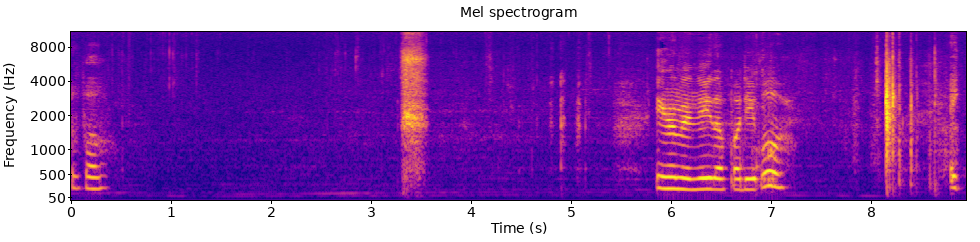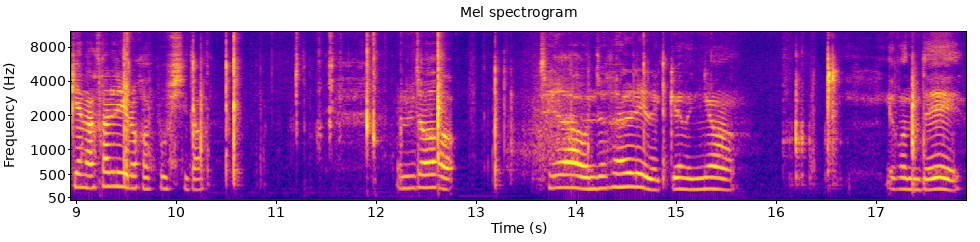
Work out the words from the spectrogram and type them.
여보 이거는 여기다 버리고 애깨나 살리러 가봅시다. 먼저 제가 먼저 살릴 애깨는요 이건데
